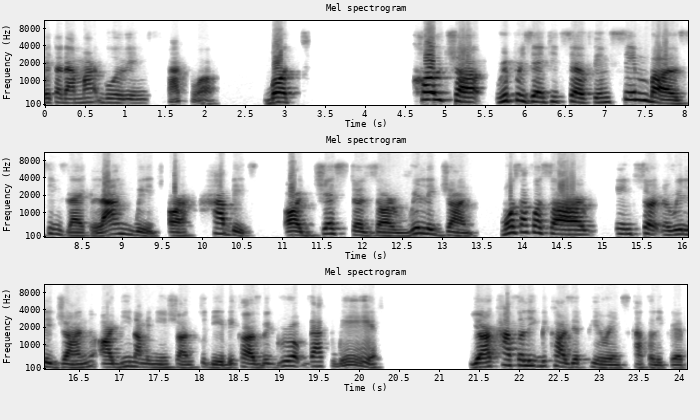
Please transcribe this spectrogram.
better than Mark Golding's patois. But culture represents itself in symbols, things like language or habits or gestures or religion. Most of us are in certain religion or denomination today because we grew up that way. You're Catholic because your parents Catholic, your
